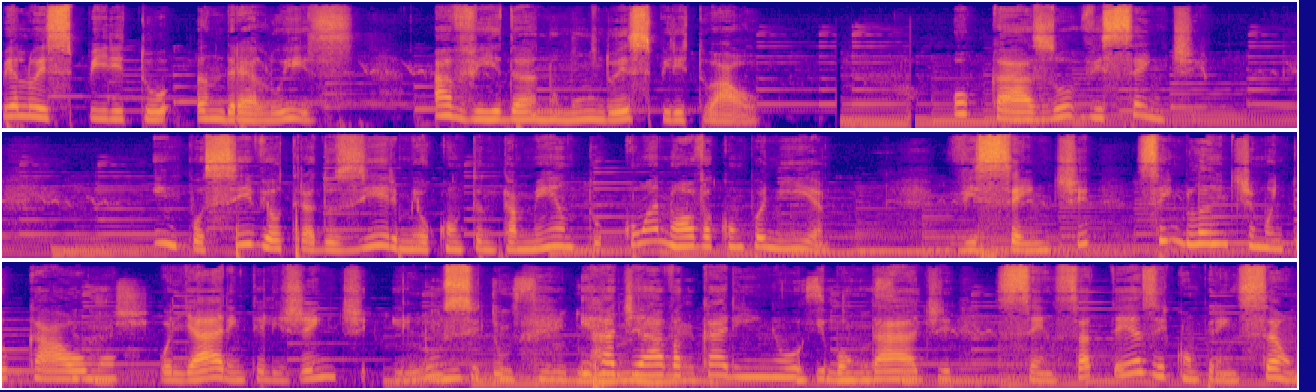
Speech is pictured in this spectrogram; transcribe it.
pelo Espírito André Luiz, A Vida no Mundo Espiritual. O caso Vicente. Impossível traduzir meu contentamento com a nova companhia. Vicente, semblante muito calmo, olhar inteligente e lúcido, irradiava carinho e bondade, sensatez e compreensão.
